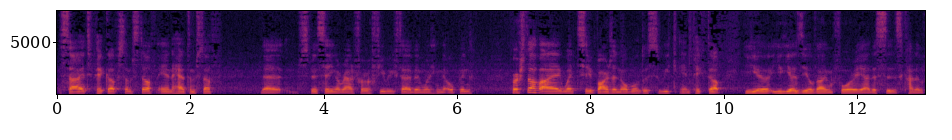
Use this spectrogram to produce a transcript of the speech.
decided to pick up some stuff and I had some stuff that's been sitting around for a few weeks that I've been wanting to open First off, I went to Barnes & Noble this week and picked up Yu-Gi-Oh! Zexal Volume 4. Yeah, this is kind of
